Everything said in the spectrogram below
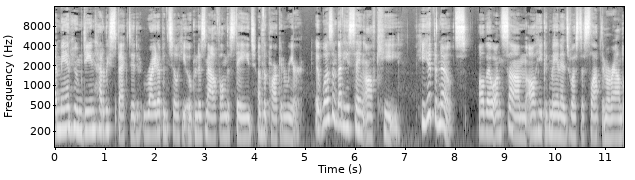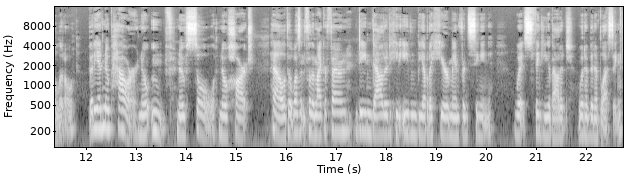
a man whom Dean had respected right up until he opened his mouth on the stage of the park and rear. It wasn't that he sang off key. He hit the notes, although on some all he could manage was to slap them around a little. But he had no power, no oomph, no soul, no heart. Hell, if it wasn't for the microphone, Dean doubted he'd even be able to hear Manfred singing, which, thinking about it, would have been a blessing.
